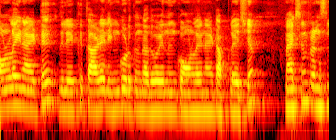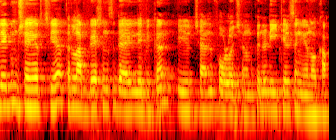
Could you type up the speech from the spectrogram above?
ഓൺലൈനായിട്ട് ഇതിലേക്ക് താഴെ ലിങ്ക് കൊടുക്കുന്നുണ്ട്. അതുവഴി നിങ്ങൾക്ക് ഓൺലൈനായിട്ട് അപ്ലൈ ചെയ്യാം. മാക്സിമം ഫ്രണ്ട്സിലേക്കും ഷെയർ ചെയ്യുക അത്തരമുള്ള അപ്ഡേഷൻസ് ഡയറി ലഭിക്കാൻ ഈ ചാനൽ ഫോളോ ചെയ്യാം. നമുക്ക് ഇതിന്റെ ഡീറ്റെയിൽസ് എങ്ങനെ നോക്കാം.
